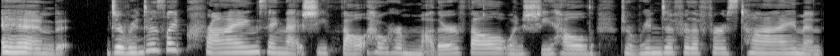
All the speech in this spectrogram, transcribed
And Dorinda's like crying, saying that she felt how her mother felt when she held Dorinda for the first time. And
